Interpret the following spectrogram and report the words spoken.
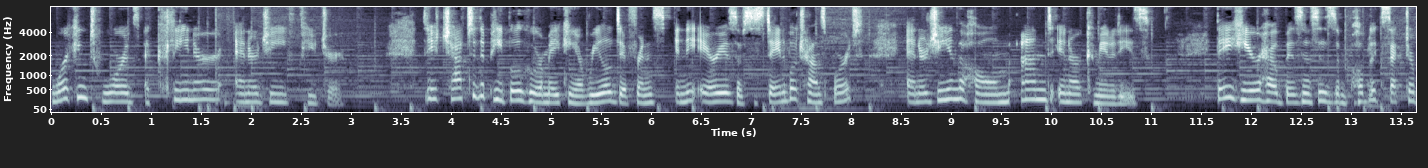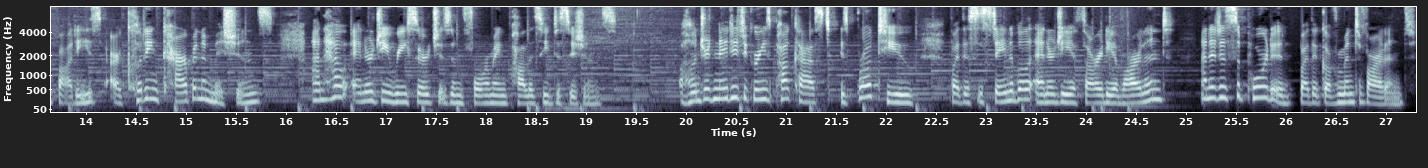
working towards a cleaner energy future. They chat to the people who are making a real difference in the areas of sustainable transport, energy in the home, and in our communities. They hear how businesses and public sector bodies are cutting carbon emissions and how energy research is informing policy decisions. 180 Degrees podcast is brought to you by the Sustainable Energy Authority of Ireland and it is supported by the Government of Ireland.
